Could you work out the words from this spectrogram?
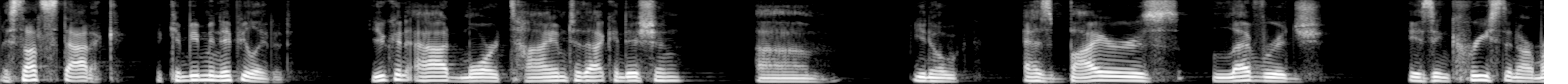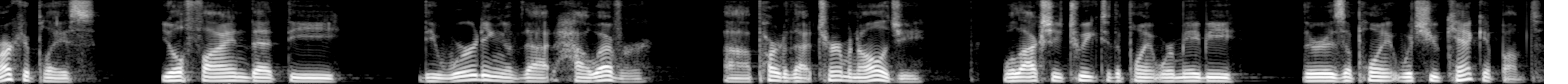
it's not static. It can be manipulated. You can add more time to that condition. Um, you know, as buyers' leverage is increased in our marketplace, you'll find that the the wording of that, however, uh, part of that terminology, will actually tweak to the point where maybe there is a point which you can't get bumped.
